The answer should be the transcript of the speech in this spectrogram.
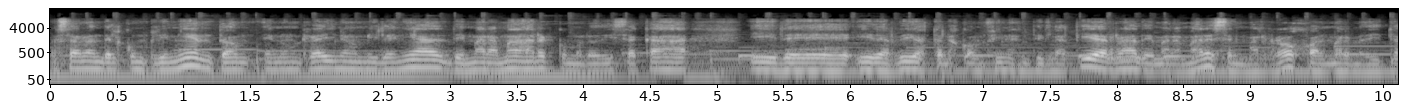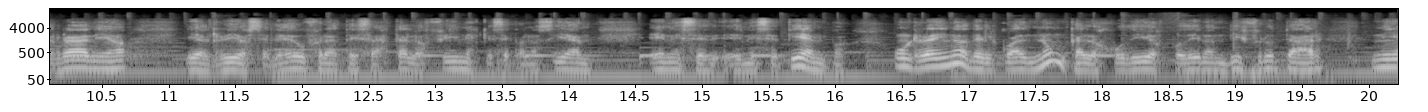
nos hablan del cumplimiento en un reino milenial de mar a mar, como lo dice acá, y de, y de ríos los confines de la tierra, de mar a mar es el Mar Rojo al Mar Mediterráneo, y el río es hasta los fines que se conocían en ese, en ese tiempo. Un reino del cual nunca los judíos pudieron disfrutar, ni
